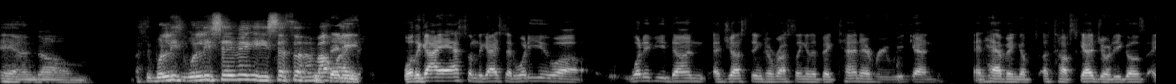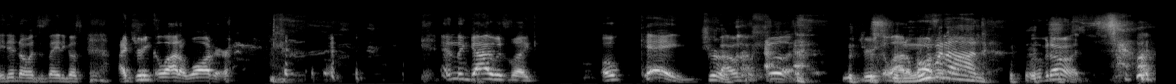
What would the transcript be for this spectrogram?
and um I think, what did he what did he say, Vicky? He said something about said like. He, well, the guy asked him. The guy said, "What do you uh, what have you done adjusting to wrestling in the Big Ten every weekend and having a, a tough schedule?" And he goes, he didn't know what to say. he goes, "I drink a lot of water." and the guy was like, "Okay, sure, sounds good." Drink a lot of water. Moving on. Moving on. So,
